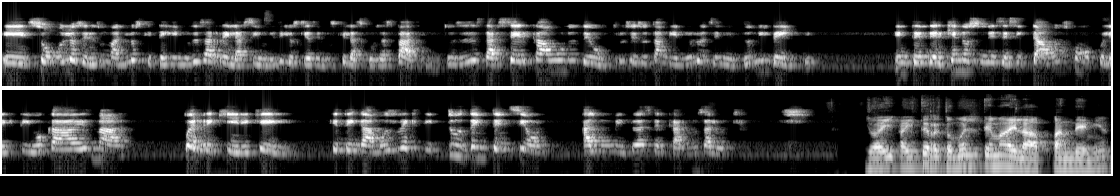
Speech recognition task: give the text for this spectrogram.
eh, somos los seres humanos los que tejemos esas relaciones y los que hacemos que las cosas pasen. Entonces, estar cerca unos de otros, eso también nos lo enseñó en 2020. Entender que nos necesitamos como colectivo cada vez más, pues requiere que, que tengamos rectitud de intención al momento de acercarnos al otro. Yo ahí, ahí te retomo el tema de la pandemia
